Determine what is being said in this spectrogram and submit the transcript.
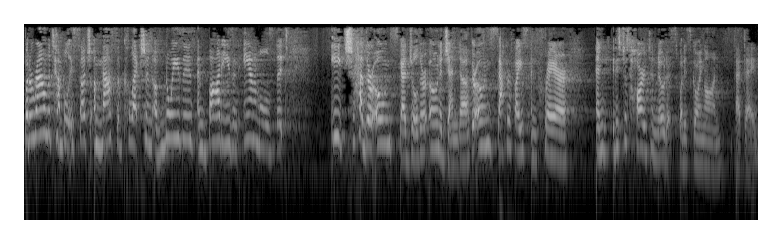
But around the temple is such a massive collection of noises and bodies and animals that each had their own schedule, their own agenda, their own sacrifice and prayer, and it is just hard to notice what is going on that day.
